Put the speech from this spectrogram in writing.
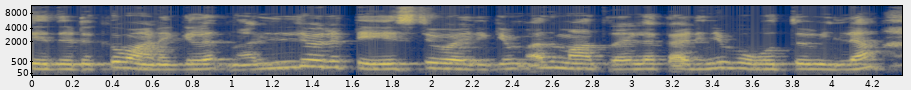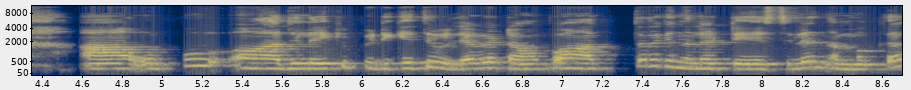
ചെയ്തെടുക്കുവാണെങ്കിൽ നല്ലൊരു ടേസ്റ്റും ആയിരിക്കും. അത് മാത്രമല്ല കരിഞ്ഞു പോകത്തുമില്ല. ആ ഉപ്പ് അതിലേക്ക് പിടിക്കത്തുമില്ല കേട്ടോ. അപ്പോൾ അത്രയ്ക്ക് നല്ല ടേസ്റ്റിൽ നമുക്ക്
